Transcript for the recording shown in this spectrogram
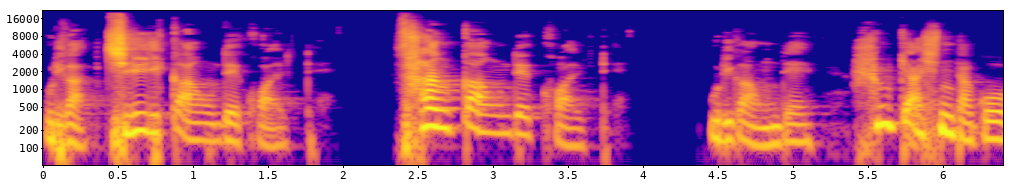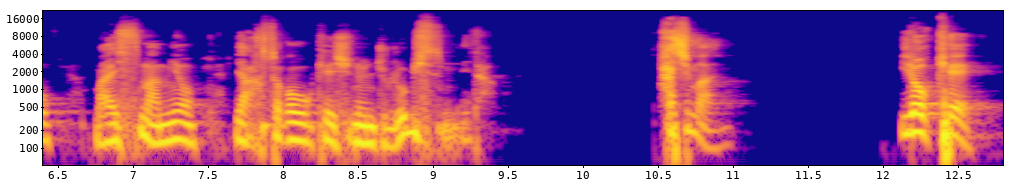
우리가 진리 가운데 거할 때, 사랑 가운데 거할 때, 우리 가운데 함께 하신다고 말씀하며 약속하고 계시는 줄로 믿습니다. 하지만 이렇게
